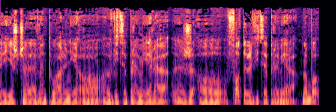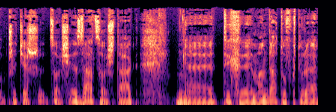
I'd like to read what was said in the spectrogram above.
jeszcze ewentualnie o wicepremiera, że o fotel wicepremiera. No bo przecież coś za coś, tak? E, tych mandatów, które,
